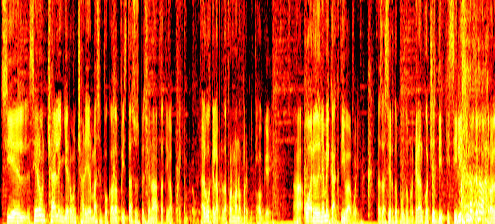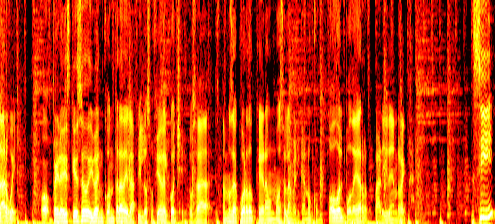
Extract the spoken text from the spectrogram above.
si, el, si era un Challenger o un Charger más enfocado a pista, suspensión adaptativa, por ejemplo, güey. Algo que la plataforma no permitía. Ok. Ajá. O aerodinámica activa, güey. Hasta cierto punto, porque eran coches dificilísimos de controlar, güey. Oh, pero es que eso iba en contra de la filosofía del coche. O sea, estamos de acuerdo que era un muscle americano con todo el poder para ir en recta. Sí,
